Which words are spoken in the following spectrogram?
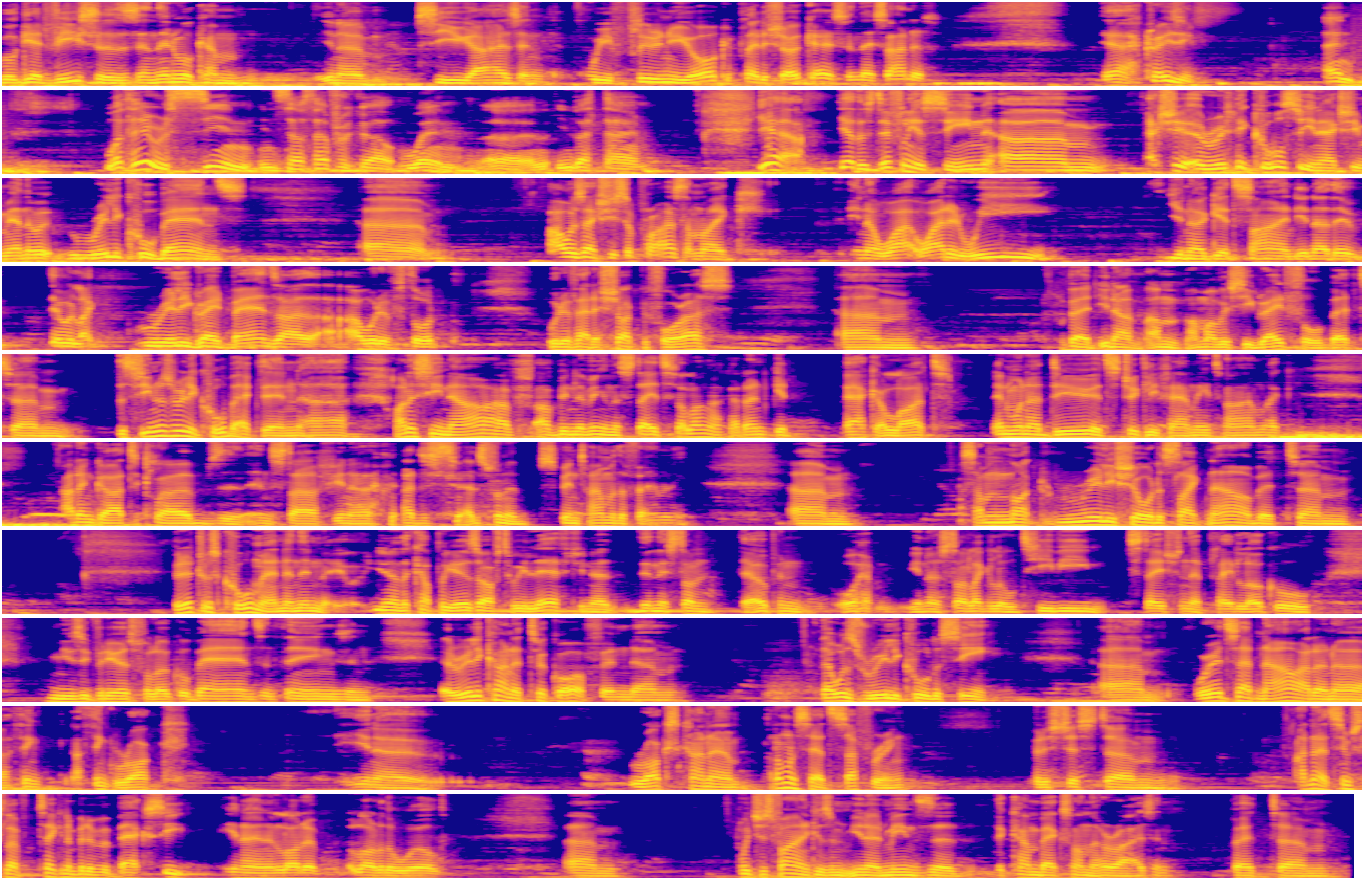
we'll get visas, and then we'll come. You know, see you guys." And we flew to New York and played a showcase, and they signed us. Yeah, crazy. And was there a scene in South Africa when, uh, in that time? Yeah, yeah, there's definitely a scene. Um, actually, a really cool scene, actually, man. There were really cool bands. Um, I was actually surprised. I'm like, you know, why, why did we, you know, get signed? You know, they, they were like really great bands. I, I would have thought would have had a shot before us. Um, but, you know, I'm, I'm obviously grateful. But, um, the scene was really cool back then. Uh, honestly, now I've I've been living in the states so long, like I don't get back a lot, and when I do, it's strictly family time. Like I don't go out to clubs and, stuff. You know, I just I just want to spend time with the family. Um, so I'm not really sure what it's like now, but. Um, but it was cool, man. And then, you know, the couple years after we left, you know, then they started, they opened, or, you know, started like a little TV station that played local music videos for local bands and things, and it really kind of took off, and um, that was really cool to see. Um, where it's at now, I don't know. I think I think rock, you know, rock's kind of I don't want to say it's suffering, but it's just um, I don't know. It seems to have taken a bit of a back seat, you know, in a lot of a lot of the world, um, which is fine because you know it means that the comeback's on the horizon. But um,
